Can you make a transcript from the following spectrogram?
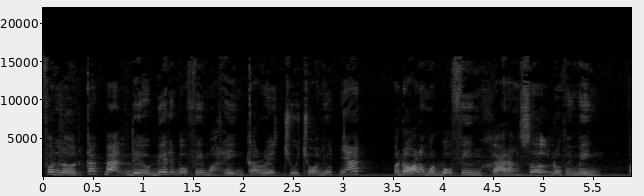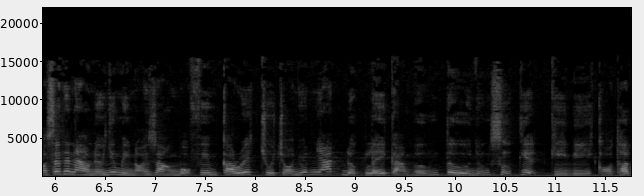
Phần lớn các bạn đều biết đến bộ phim hoạt hình Carrot chú chó nhút nhát và đó là một bộ phim khá đáng sợ đối với mình. Và sẽ thế nào nếu như mình nói rằng bộ phim Carrot chú chó nhút nhát được lấy cảm hứng từ những sự kiện kỳ bí có thật?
